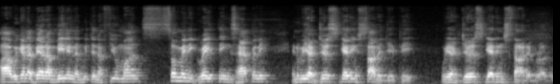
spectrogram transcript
Uh, we're going to be at a million within a few months. So many great things happening and we are just getting started, JP. We are just getting started, brother.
